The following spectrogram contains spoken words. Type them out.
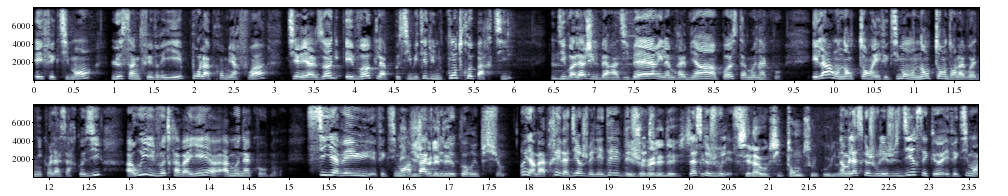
effectivement, le 5 février, pour la première fois, Thierry Herzog évoque la possibilité d'une contrepartie. Il dit voilà, Gilbert Azibert, il aimerait bien un poste à Monaco. Et là, on entend, effectivement, on entend dans la voix de Nicolas Sarkozy, ah oui, il veut travailler euh, à Monaco. Bon. S'il y avait eu effectivement un pacte de corruption. Oui, mais après, il va dire je vais l'aider. Je, vais l'aider. C'est là où il tombe sous le coup. De... Non, mais là, ce que je voulais juste dire, c'est qu'effectivement,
